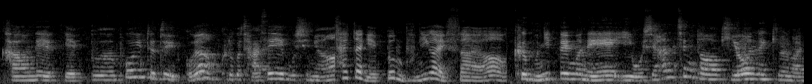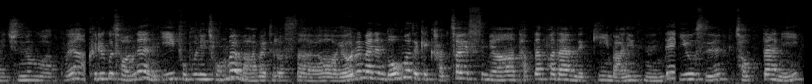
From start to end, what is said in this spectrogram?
가운데 이렇게 예쁜 포인트도 있고요. 그리고 자세히 보시면 살짝 예쁜 무늬가 있어요. 그 무늬 때문에 이 옷이 한층 더 귀여운 느낌을 많이 주는 것 같고요. 그리고 저는 이 부분이 정말 마음에 들었어요. 여름에는 너무 이렇게 갇혀있으면 답답하다는 느낌이 많이 드는데 이 옷은 적당히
